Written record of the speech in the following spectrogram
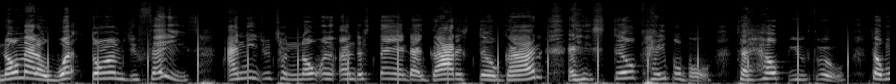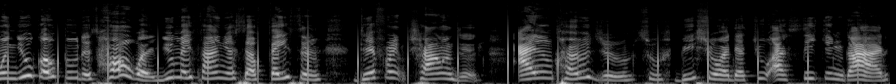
no matter what storms you face, I need you to know and understand that God is still God and He's still capable to help you through. So when you go through this hallway, you may find yourself facing different challenges. I encourage you to be sure that you are seeking God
